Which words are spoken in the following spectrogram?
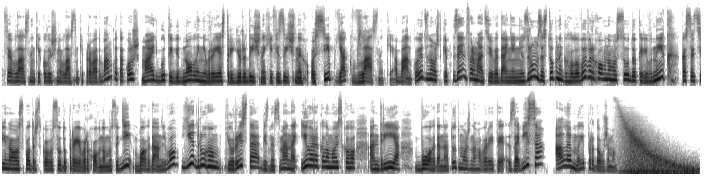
це власники, колишні власники Приватбанку, також мають бути відновлені в реєстрі юридичних і фізичних осіб як власники банку. І знову ж таки, за інформацією видання Newsroom, заступник голови Верховного суду, керівник касаційного господарського суду при Верховному суді Богдан Львов є другом юриста, бізнесмена Ігора Коломойського Андрія Богдана. Тут можна говорити завіса, але ми продовжимо.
